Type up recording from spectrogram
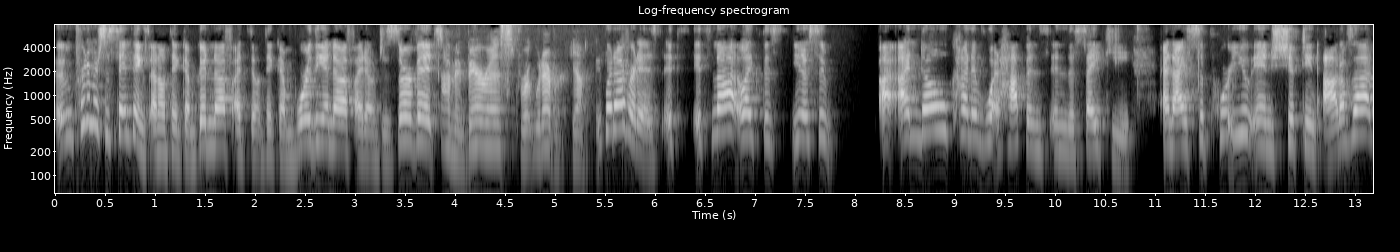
um, pretty much the same things. I don't think I'm good enough. I don't think I'm worthy enough. I don't deserve it. I'm embarrassed. Whatever. Yeah. Whatever it is. It's it's not like this. You know. So I, I know kind of what happens in the psyche, and I support you in shifting out of that.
